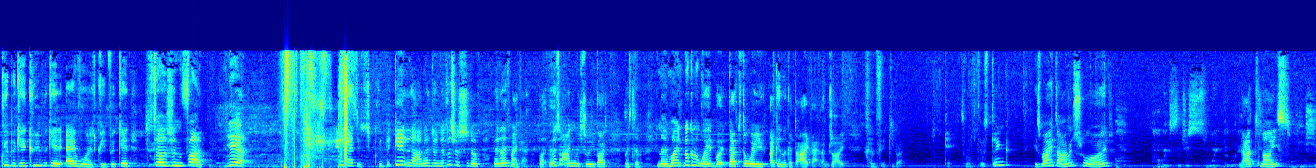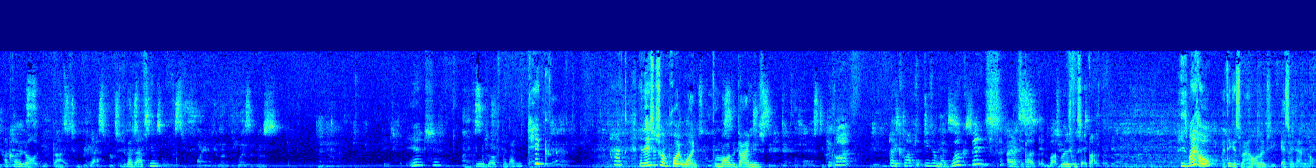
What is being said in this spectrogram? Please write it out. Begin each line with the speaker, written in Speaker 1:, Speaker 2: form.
Speaker 1: Creeper Kid, Creeper Kid, everyone's Creeper Kid 2005. Yeah! Hey guys, it's Creeper Kid, and I'm going to do another session of Red Lights Minecraft. But first, I'm going to show you guys my stuff. And I might look in a way, but that's the way I can look at the iPad. I'm sorry. It's kind of freaky, but. Okay, so what's this thing? Here's my diamond sword.
Speaker 2: Oh, such a sweet little
Speaker 1: That's nice. I colored all of you guys. Yeah.
Speaker 2: his
Speaker 1: You guys
Speaker 2: Christmas
Speaker 1: asking?
Speaker 2: has all this and.
Speaker 1: Answer.
Speaker 2: I have a
Speaker 1: Finish
Speaker 2: solution.
Speaker 1: off my diamond pick. And this is from point one, from all the diamonds. I got, I collected these are my work bits. I have to collect them, but we're just gonna say I got them. Here's my hole. I think it's my hole. Let me see. Yes, my diamond hole.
